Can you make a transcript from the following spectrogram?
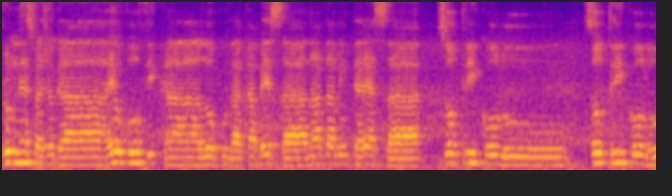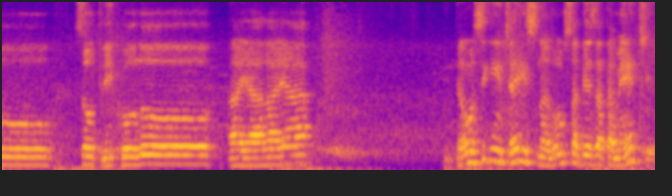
O Fluminense vai jogar, eu vou ficar louco da cabeça, nada me interessa. Sou tricolor, sou tricolor, sou tricolor, ai, ai, ai. Então é o seguinte, é isso, nós vamos saber exatamente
